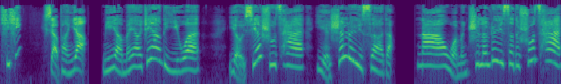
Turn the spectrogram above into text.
嘻嘻，小朋友，你有没有这样的疑问？有些蔬菜也是绿色的，那我们吃了绿色的蔬菜，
